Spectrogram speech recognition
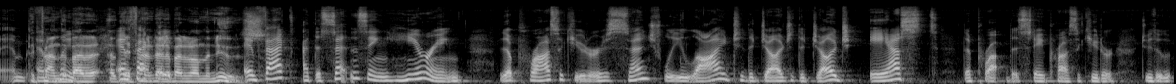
and, they found plead. about it. Uh, they fact, found out about it on the news. In fact, at the sentencing hearing, the prosecutor essentially lied to the judge. The judge asked the pro- the state prosecutor, "Do the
